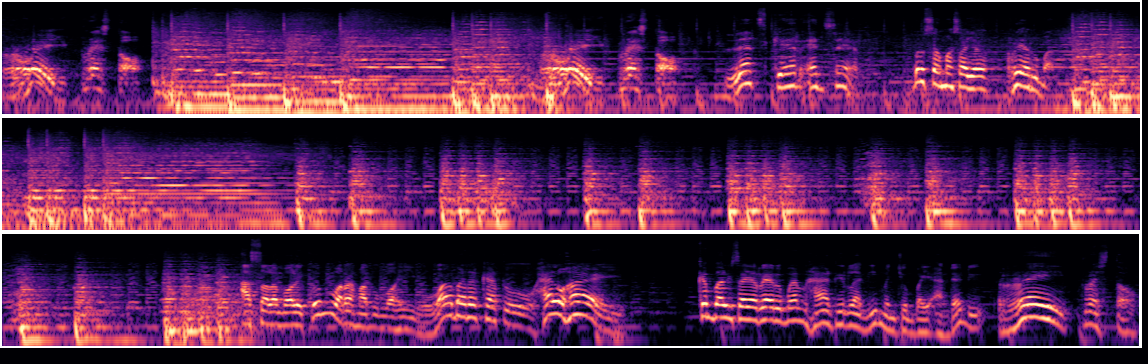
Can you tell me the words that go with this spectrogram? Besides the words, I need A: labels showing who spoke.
A: Ray Presto. Ray Presto. Let's care and share. Bersama saya, Ria Ruman. Assalamualaikum warahmatullahi wabarakatuh. Halo hai. Kembali saya Ray Ruman hadir lagi menjumpai Anda di Ray Presto.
